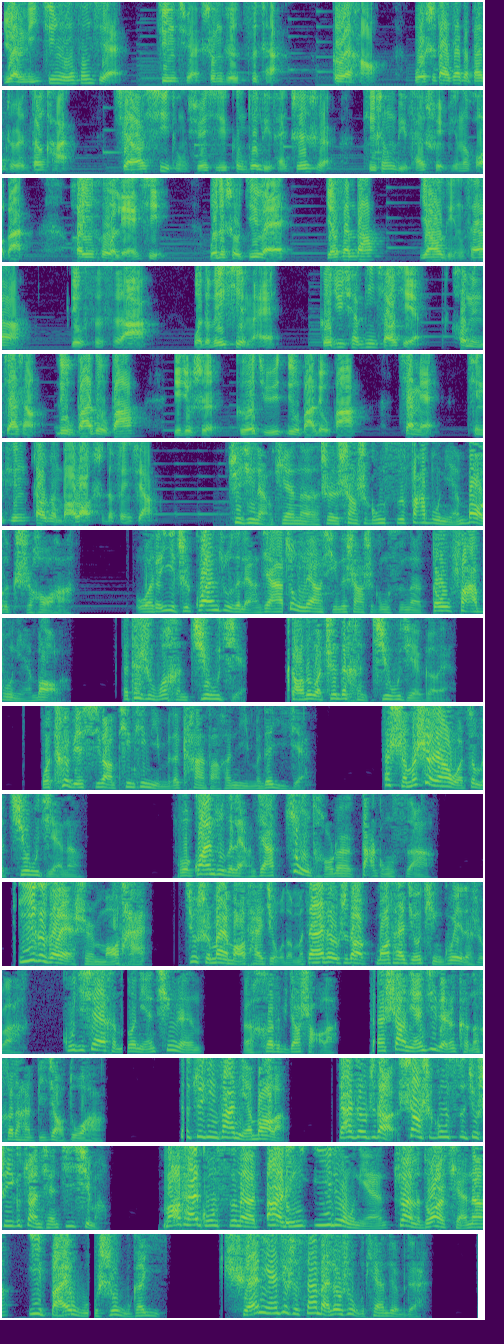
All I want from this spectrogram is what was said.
远离金融风险，精选升值资产。各位好，我是大家的班主任曾海。想要系统学习更多理财知识，提升理财水平的伙伴，欢迎和我联系。我的手机为幺三八幺零三二六四四二，我的微信为格局全拼小写后面加上六八六八，也就是格局六八六八。下面请听赵正宝老师的分享。最近两天呢，是上市公司发布年报的时候哈。我一直关注的两家重量型的上市公司呢，都发布年报了，但是我很纠结，搞得我真的很纠结。各位，我特别希望听听你们的看法和你们的意见。那什么事让我这么纠结呢？我关注的两家重头的大公司啊，第一个各位是茅台，就是卖茅台酒的嘛。大家都知道茅台酒挺贵的，是吧？估计现在很多年轻人呃喝的比较少了，但上年纪的人可能喝的还比较多哈。最近发年报了，大家都知道，上市公司就是一个赚钱机器嘛。茅台公司呢，二零一六年赚了多少钱呢？一百五十五个亿，全年就是三百六十五天，对不对？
